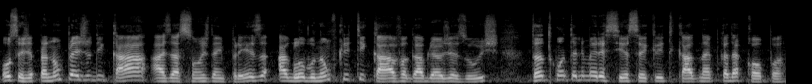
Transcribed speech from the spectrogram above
Ou seja, para não prejudicar as ações da empresa, a Globo não criticava Gabriel Jesus tanto quanto ele merecia ser criticado na época da Copa.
